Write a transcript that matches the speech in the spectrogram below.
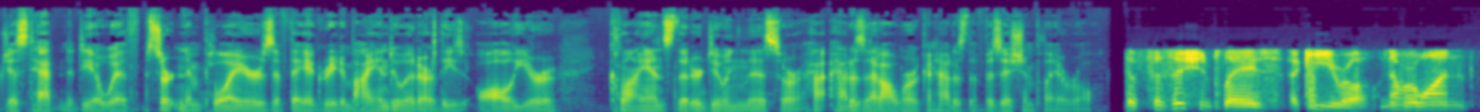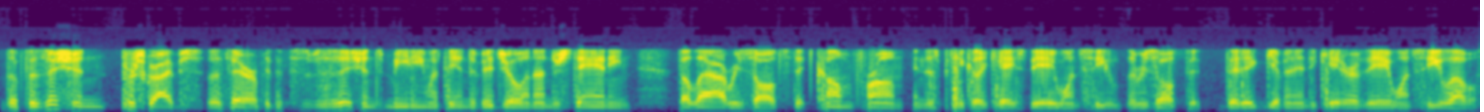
just happen to deal with certain employers if they agree to buy into it? Are these all your clients that are doing this, or how, how, does that all work, and how does the physician play a role? The physician plays a key role. Number one, the physician prescribes the therapy. The physician's meeting with the individual and understanding the lab results that come from, in this particular case, the A1C, the results that, that give an indicator of the A1C levels.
